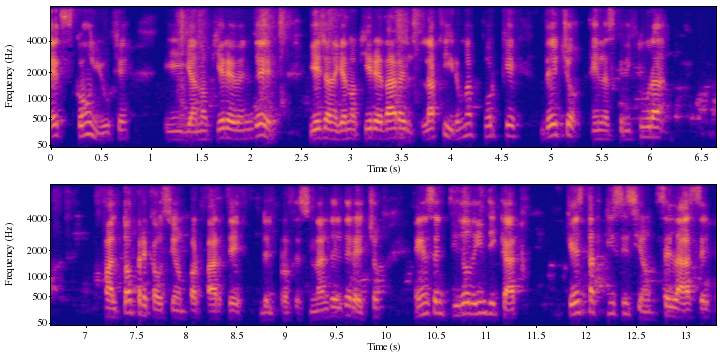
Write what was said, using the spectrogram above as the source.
ex cónyuge y ya no quiere vender y ella ya no quiere dar la firma porque de hecho en la escritura faltó precaución por parte del profesional del derecho en el sentido de indicar que esta adquisición se la hace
